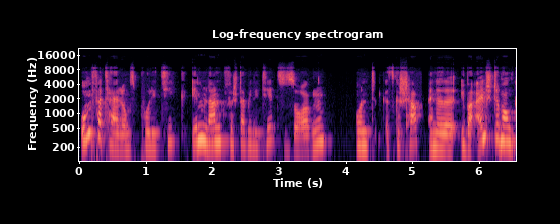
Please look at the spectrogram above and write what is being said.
Umverteilungspolitik im Land für Stabilität zu sorgen und es geschafft, eine Übereinstimmung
